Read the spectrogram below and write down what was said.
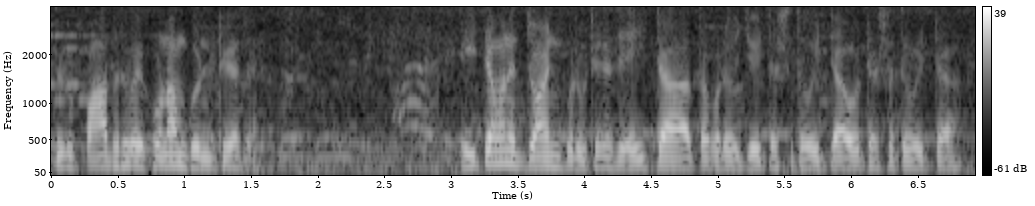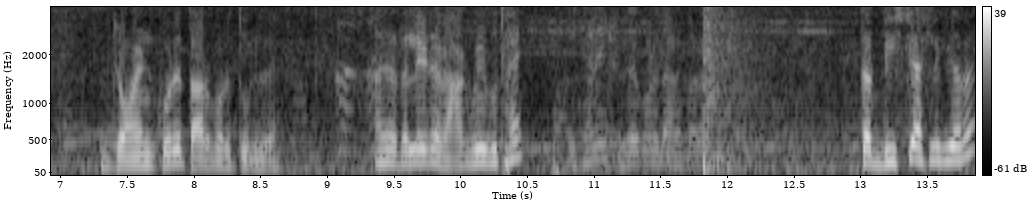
তুই একটু পা ধরে ভাই প্রণাম করিনি ঠিক আছে? এইটা মানে জয়েন করবে ঠিক আছে? এইটা তারপরে ওই যে ওইটার সাথে ওইটা ওইটার সাথে ওইটা। জয়েন্ট করে তারপরে তুলবে। আচ্ছা তাহলে এটা রাখবে কোথায়? এখানেই সোজা করে দাঁড় করা তার বৃষ্টি আসলে কি হবে।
